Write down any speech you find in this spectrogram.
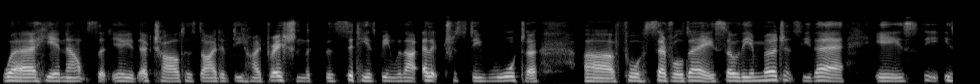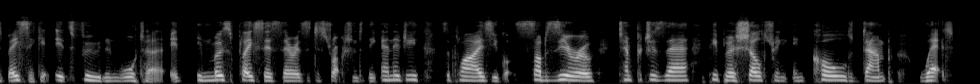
where he announced that you know, a child has died of dehydration. The, the, city has been without electricity, water uh, for several days. So the emergency there is is basic. It, it's food and water. It, in most places, there is a disruption to the energy supplies. You've got sub-zero temperatures there. People are sheltering in cold, damp, wet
